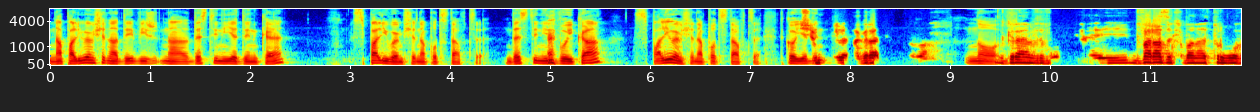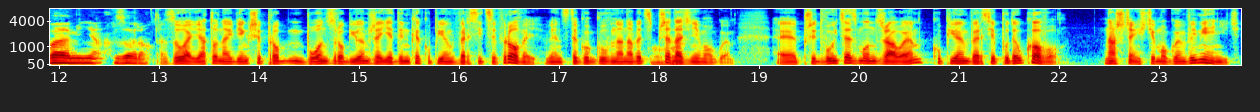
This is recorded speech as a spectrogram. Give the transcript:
napaliłem się na, Division, na Destiny 1, spaliłem się na podstawce. Destiny 2, spaliłem się na podstawce. Tylko jedyn... No. Grałem w dwóch i dwa razy chyba nawet próbowałem i nie, zero. Słuchaj, ja to największy błąd zrobiłem, że jedynkę kupiłem w wersji cyfrowej, więc tego gówna nawet sprzedać nie mogłem. E, przy dwójce zmądrzałem, kupiłem wersję pudełkową. Na szczęście mogłem wymienić.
